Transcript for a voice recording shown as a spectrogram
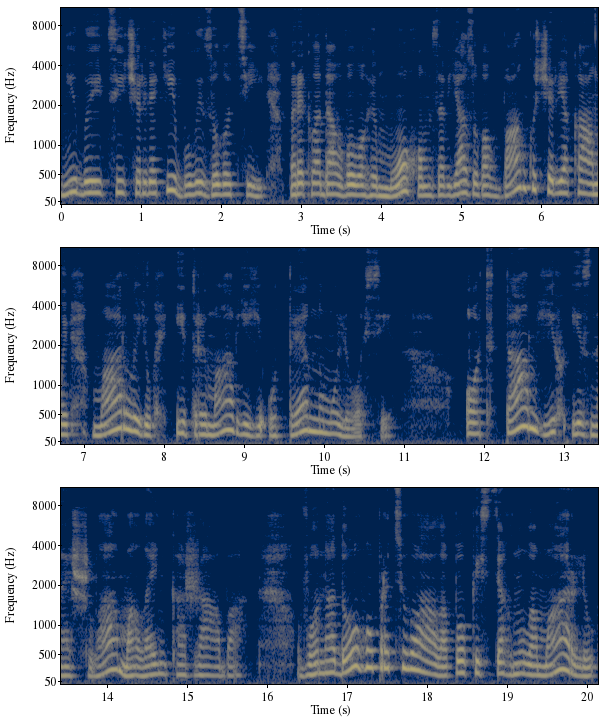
ніби ці черв'яки були золоті, перекладав вологим мохом, зав'язував банку з черв'яками, марлею і тримав її у темному льосі. От там їх і знайшла маленька жаба. Вона довго працювала, поки стягнула марлю,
